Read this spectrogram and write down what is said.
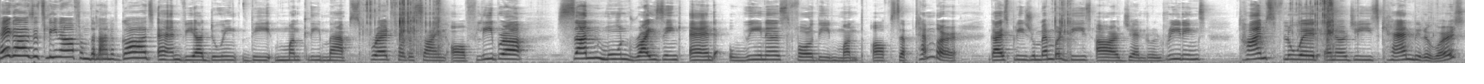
Hey guys, it's Leena from the Land of Gods, and we are doing the monthly map spread for the sign of Libra, Sun, Moon, Rising, and Venus for the month of September. Guys, please remember these are general readings. Time's fluid, energies can be reversed.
